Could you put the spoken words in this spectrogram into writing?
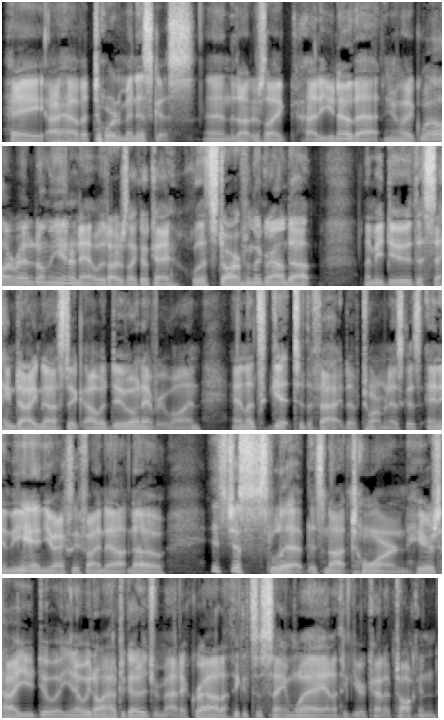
Hey, I have a torn meniscus. And the doctor's like, How do you know that? And you're like, Well, I read it on the internet. Well, the doctor's like, Okay, well, let's start from the ground up. Let me do the same diagnostic I would do on everyone. And let's get to the fact of torn meniscus. And in the end, you actually find out no, it's just slipped. It's not torn. Here's how you do it. You know, we don't have to go to dramatic route. I think it's the same way. And I think you're kind of talking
